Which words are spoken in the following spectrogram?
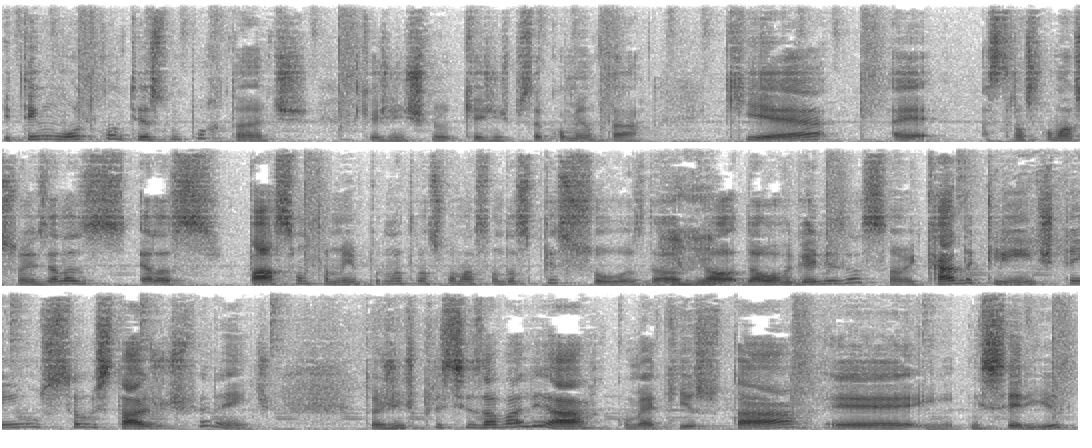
E tem um outro contexto importante que a gente, que a gente precisa comentar que é, é, as transformações elas, elas passam também por uma transformação das pessoas, da, uhum. da, da, organização. E cada cliente tem o seu estágio diferente. Então a gente precisa avaliar como é que isso está é, inserido,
